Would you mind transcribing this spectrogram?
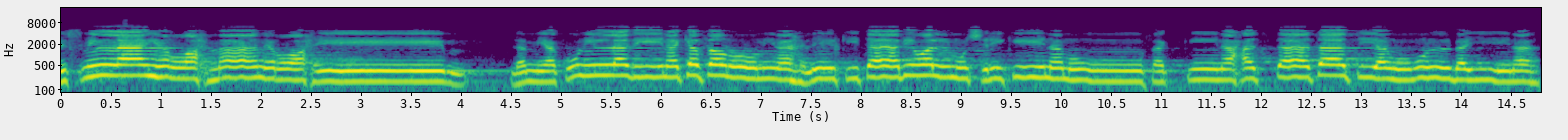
بسم الله الرحمن الرحيم. لم يكن الذين كفروا من أهل الكتاب والمشركين منفكين حتى تأتيهم البينة.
